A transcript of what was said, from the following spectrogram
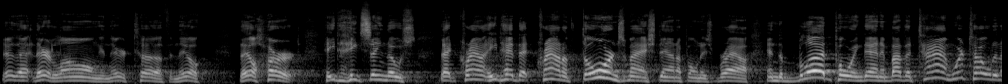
They're, that, they're long and they're tough and they'll, They'll hurt. He'd, he'd seen those, that crown, he'd had that crown of thorns mashed down upon his brow and the blood pouring down. And by the time, we're told in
